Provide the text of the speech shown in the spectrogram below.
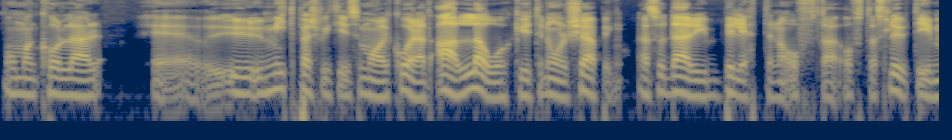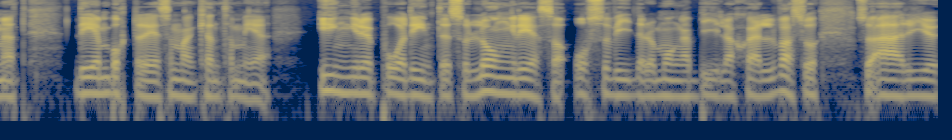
om man kollar eh, ur mitt perspektiv som AIK att alla åker ju till Norrköping. Alltså där är ju biljetterna ofta, ofta slut i och med att det är en bortaresa man kan ta med yngre på, det är inte så lång resa och så vidare och många bilar själva så, så är det ju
